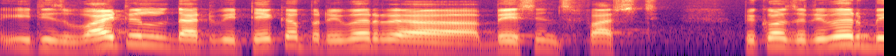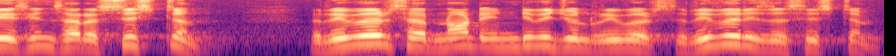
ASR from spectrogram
it is vital that we take up river uh, basins first, because river basins are a system. Rivers are not individual rivers, river is a system.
